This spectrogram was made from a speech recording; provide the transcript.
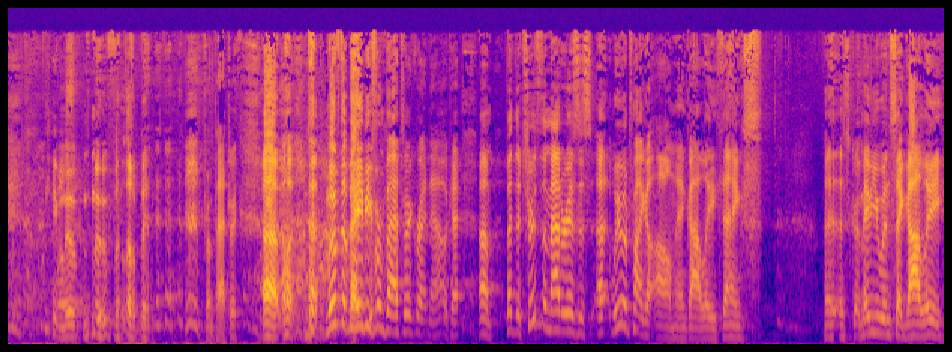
move, move a little bit from Patrick. Uh, move the baby from Patrick right now, okay? Um, but the truth of the matter is, is uh, we would probably go, oh man, golly, thanks. That's great. Maybe you wouldn't say golly.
